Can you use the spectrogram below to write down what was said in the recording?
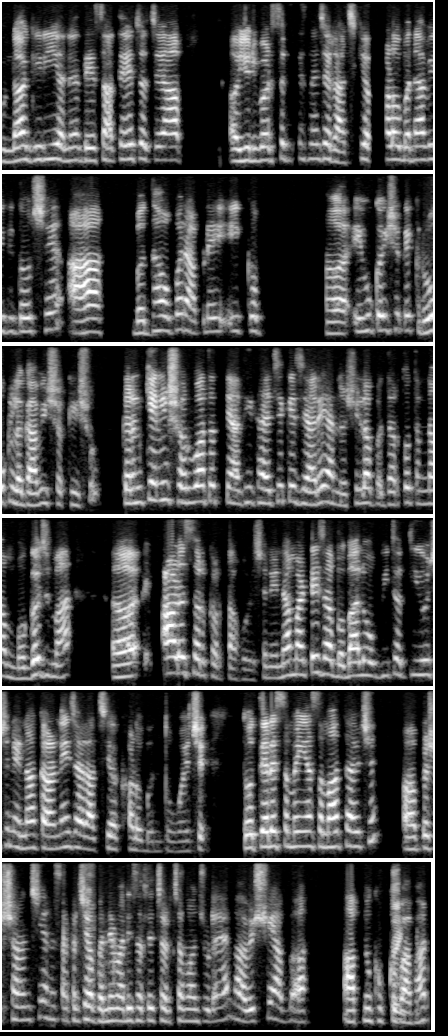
ગુંડાગીરી અને તે સાથે જ જે આ યુનિવર્સિટીઝને જે રાજકીય અખાડો બનાવી દીધો છે આ બધા ઉપર આપણે એક એવું કહી શકે કે રોક લગાવી શકીશું. કારણ કે એની શરૂઆત જ ત્યાંથી થાય છે કે જ્યારે આ નશીલા પદાર્થો તેમના મગજમાં આડઅસર કરતા હોય છે અને એના માટે જ આ બબાલો ઊભી થતી હોય છે ને એના કારણે જ આ રાજકીય અખાડો બનતો હોય છે. તો અત્યારે સમય અહીંયા સમાપ્ત થાય છે. પ્રશાંતજી અને સાકરજી આ બંને મારી સાથે ચર્ચામાં જોડાયા. ભાવેશજી આપ- આપનો ખૂબ ખૂબ આભાર.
